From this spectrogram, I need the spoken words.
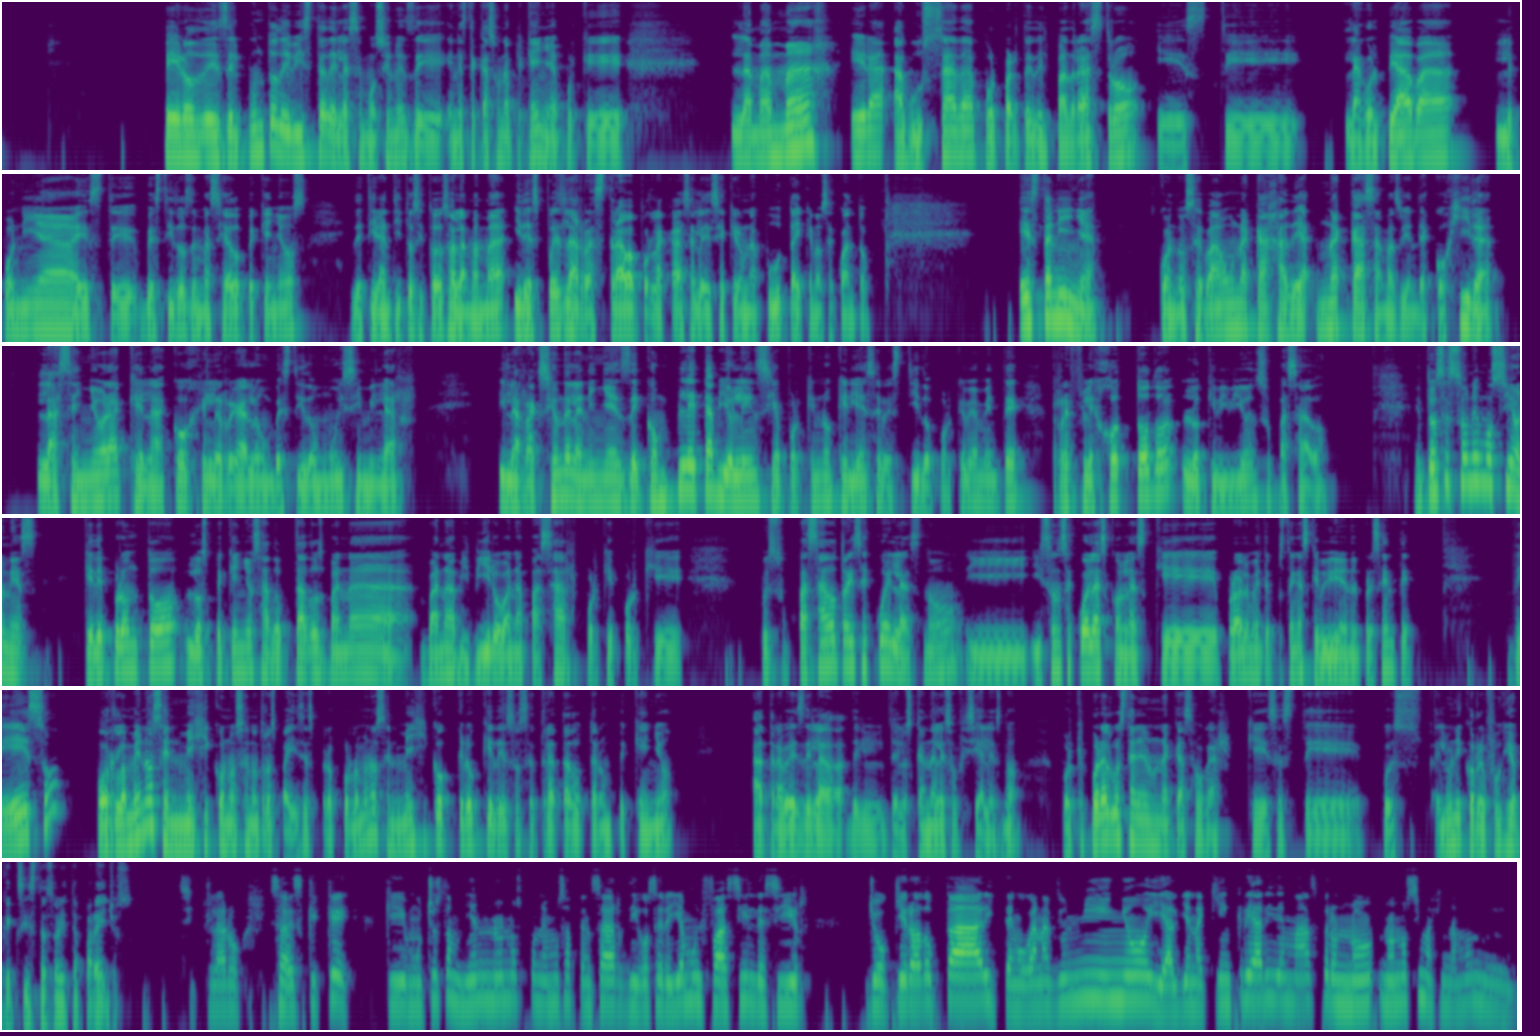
pero desde el punto de vista de las emociones de, en este caso, una pequeña, porque la mamá era abusada por parte del padrastro, este, la golpeaba, le ponía este, vestidos demasiado pequeños de tirantitos y todo eso a la mamá y después la arrastraba por la casa, le decía que era una puta y que no sé cuánto. Esta niña, cuando se va a una caja de, una casa más bien de acogida, la señora que la acoge le regala un vestido muy similar y la reacción de la niña es de completa violencia porque no quería ese vestido, porque obviamente reflejó todo lo que vivió en su pasado. Entonces son emociones que de pronto los pequeños adoptados van a, van a vivir o van a pasar. ¿Por qué? Porque pues su pasado trae secuelas, ¿no? Y, y son secuelas con las que probablemente pues tengas que vivir en el presente de eso, por lo menos en México, no sé en otros países, pero por lo menos en México creo que de eso se trata adoptar un pequeño a través de, la, de, los canales oficiales, ¿no? Porque por algo están en una casa hogar, que es este, pues, el único refugio que existe hasta ahorita para ellos. Sí, claro. ¿Sabes qué? Que, que muchos también no nos ponemos a pensar, digo, sería muy fácil decir, yo quiero adoptar y tengo ganas de un niño y alguien a quien criar y demás, pero no, no nos imaginamos ni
